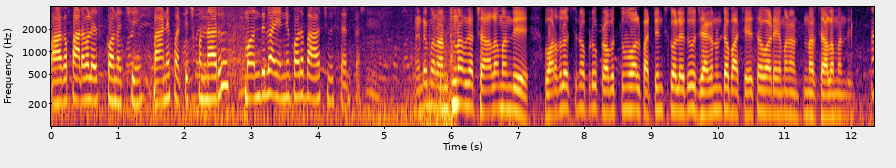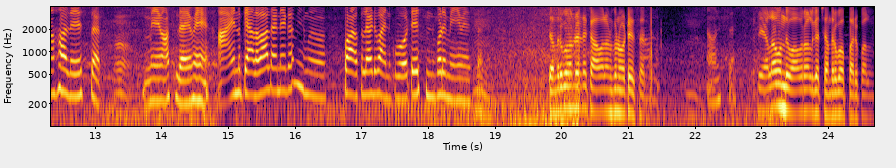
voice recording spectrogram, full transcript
బాగా పడవలు వేసుకొని వచ్చి బాగానే పట్టించుకున్నారు. మందులు అవన్నీ కూడా బాగా చూశారు సార్. అంటే మరి అంటున్నారు కదా చాలా మంది వరదలు వచ్చినప్పుడు ప్రభుత్వం వాళ్ళు పట్టించుకోలేదు జగన్ ఉంటే బాగా చేసేవాడు ఏమని అంటున్నారు చాలా మంది ఆహా లేదు సార్. మేము అసలు ఏమే ఆయన గెలవాలనేగా మేము పాకులాడి ఆయనకు ఓటేసింది కూడా మేమే సార్. చంద్రబాబు నాయుడు కావాలనుకుని ఓటేశారు. అవును. సార్. ఎలా ఉంది ఓవరాల్గా చంద్రబాబు పరిపాలన?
